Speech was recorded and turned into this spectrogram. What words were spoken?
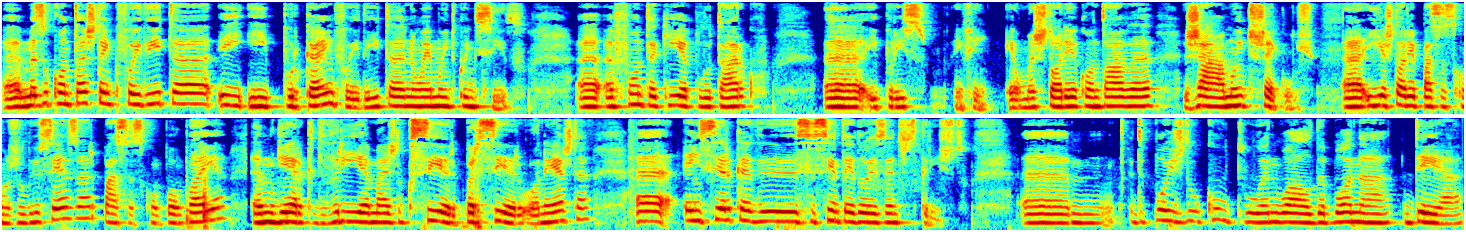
Uh, mas o contexto em que foi dita e, e, por quem foi dita não é muito conhecido. Uh, a fonte aqui é Plutarco uh, e por isso, enfim, é uma história contada já há muitos séculos. e a história passa-se com Júlio César, passa-se com Pompeia, a mulher que deveria, mais do que ser, parecer honesta, em cerca de 62 a.C. Um, depois do culto anual da Bona Dea,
